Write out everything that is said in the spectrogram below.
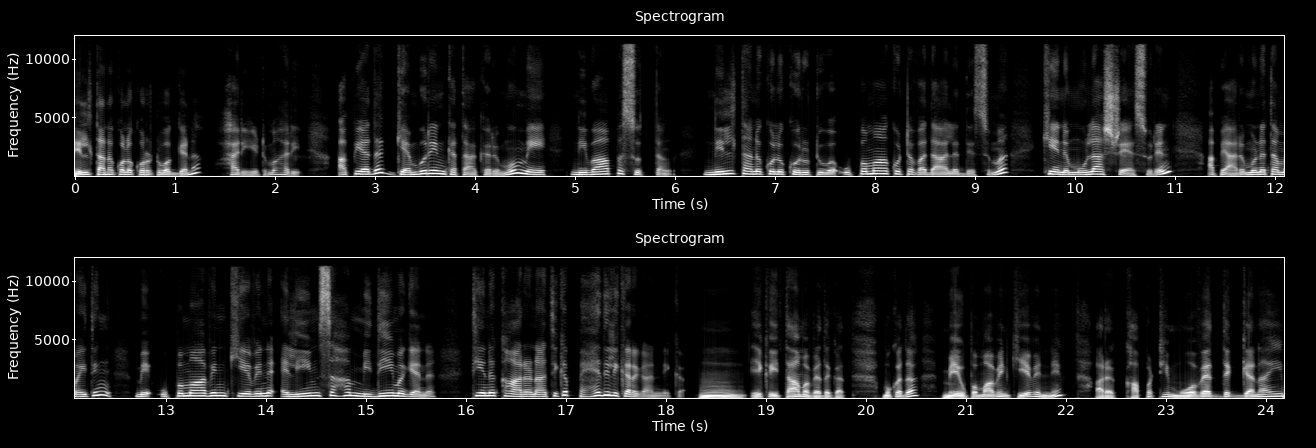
නිල් තනකොළ කොරටුවක් ගැන? හරියටම හරි. අපි අද ගැඹුරින් කතා කරමු මේ නිවාප සුත්තං නිල් තනකොළ කොරුටුව උපමා කොට වදාළ දෙසුම කියන මූලාශ්‍රය ඇසුරෙන් අපේ අරමුණ තමයි ඉතින් මේ උපමාවෙන් කියවෙන ඇලීම් සහ මිදීම ගැන තියෙන කාරණා ටික පැහැදිලි කරගන්න එක. හ්ම් ඒක ඊටාම වැදගත්. මොකද මේ උපමාවෙන් කියවෙන්නේ අර කපටි මුවවැද්දෙක් ගැනයි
